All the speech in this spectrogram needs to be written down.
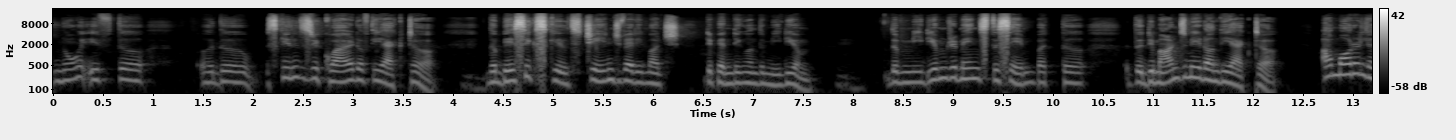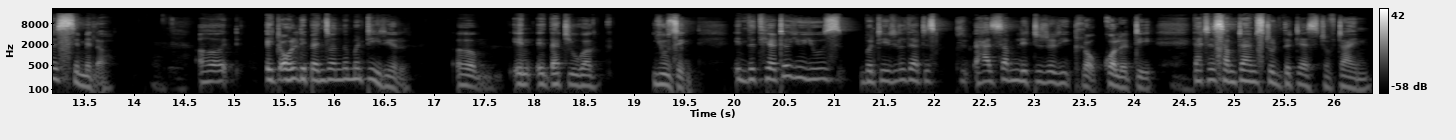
know if the uh, the skills required of the actor, the basic skills change very much depending on the medium. The medium remains the same, but the the demands made on the actor are more or less similar. Uh, it all depends on the material um, in, in- that you are using. In the theatre, you use material that is has some literary quality that has sometimes stood the test of time.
